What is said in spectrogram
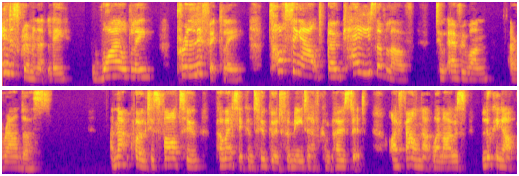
indiscriminately, wildly, prolifically, tossing out bouquets of love to everyone around us. And that quote is far too poetic and too good for me to have composed it. I found that when I was looking up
